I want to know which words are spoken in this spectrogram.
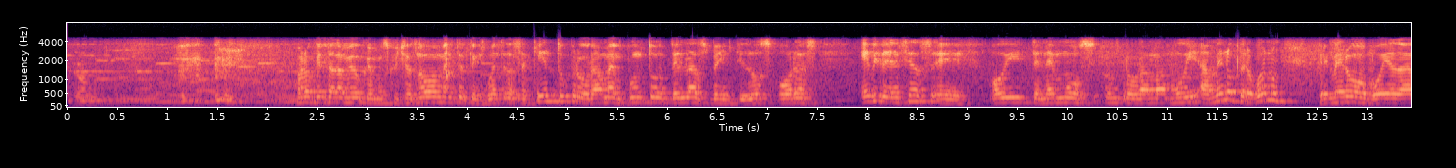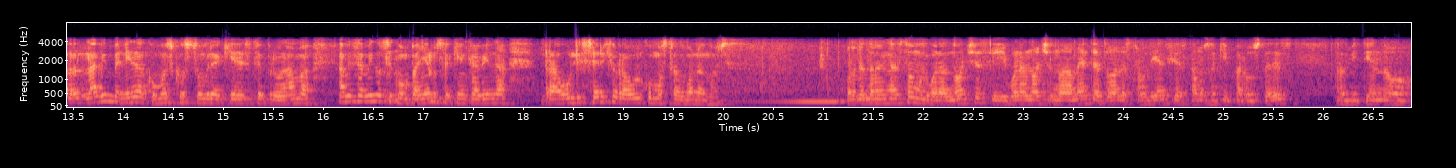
Tom. Bueno, ¿qué tal amigo que me escuchas? Nuevamente te encuentras aquí en tu programa en punto de las 22 horas. Evidencias, eh, hoy tenemos un programa muy ameno, pero bueno, primero voy a dar la bienvenida, como es costumbre aquí a este programa, a mis amigos y compañeros aquí en cabina, Raúl y Sergio. Raúl, ¿cómo estás? Buenas noches. Hola, ¿qué tal Ernesto? Muy buenas noches y buenas noches nuevamente a toda nuestra audiencia. Estamos aquí para ustedes transmitiendo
